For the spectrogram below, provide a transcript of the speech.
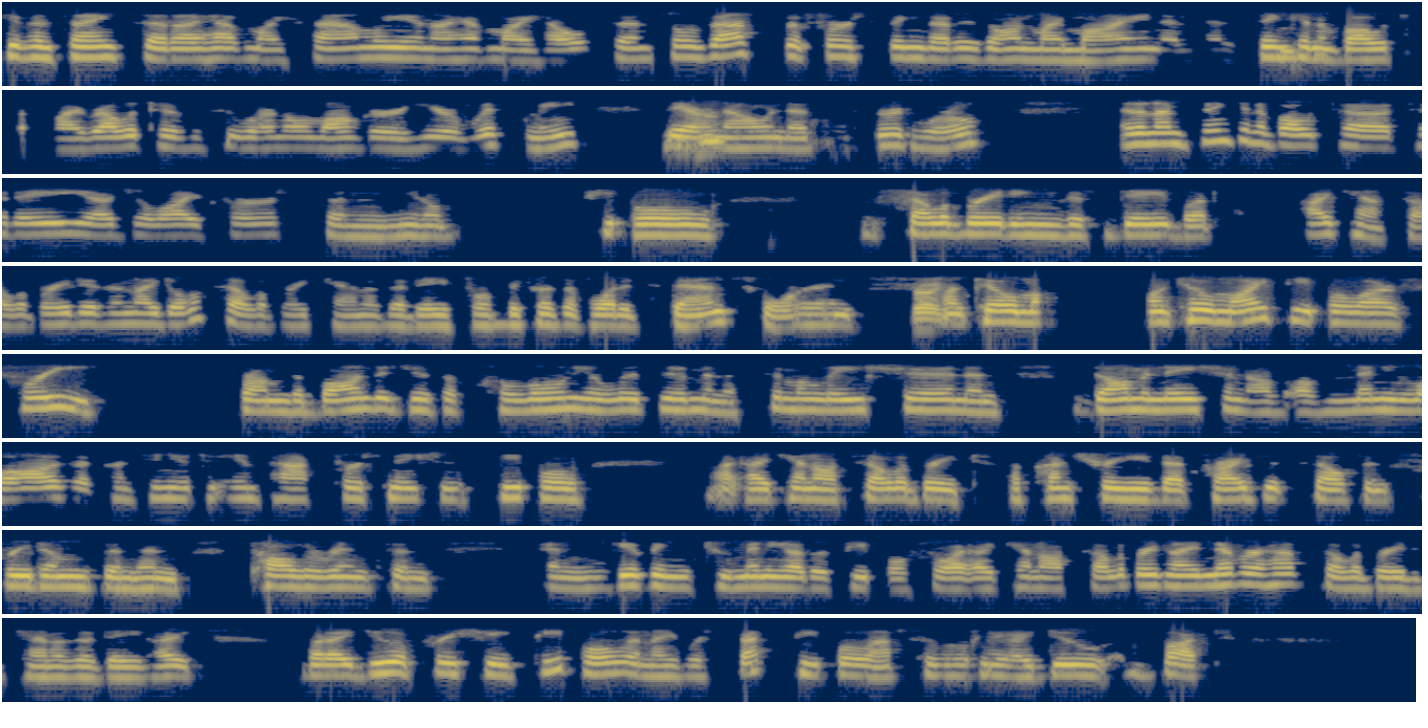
given thanks that I have my family and I have my health. And so that's the first thing that is on my mind and, and thinking mm-hmm. about my relatives who are no longer here with me. They mm-hmm. are now in the third world. And then I'm thinking about uh, today, uh, July 1st, and, you know, people celebrating this day, but I can't celebrate it and I don't celebrate Canada Day for because of what it stands for. And right. until my, until my people are free from the bondages of colonialism and assimilation and domination of, of many laws that continue to impact First Nations people. I, I cannot celebrate a country that prides itself in freedoms and then tolerance and and giving to many other people. So I, I cannot celebrate, and I never have celebrated Canada Day. I, but I do appreciate people and I respect people. Absolutely, I do. But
